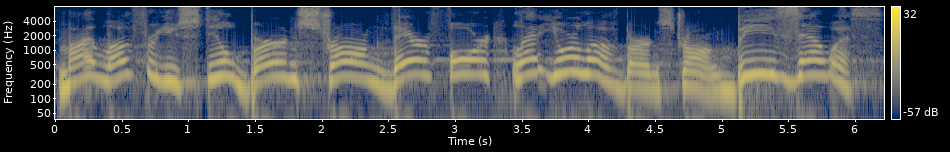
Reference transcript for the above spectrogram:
My love for you still burns strong. Therefore, let your love burn strong. Be zealous.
